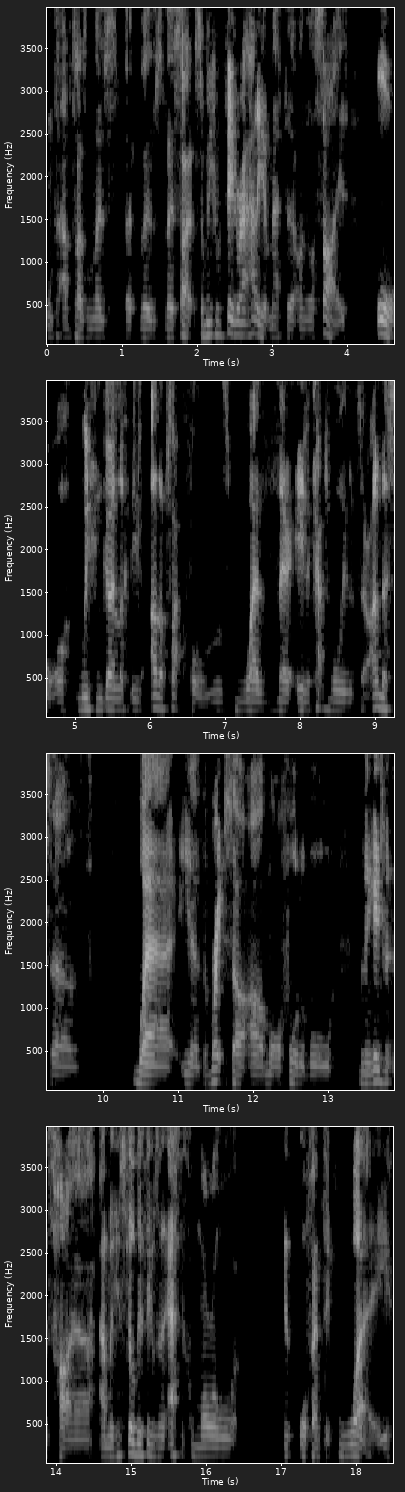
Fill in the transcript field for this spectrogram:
want to advertise on those those those sites? So we can figure out how to get Meta on your side, or we can go and look at these other platforms where there is a captive audience that are underserved, where you know the rates are, are more affordable, when the engagement is higher, and we can still do things in an ethical, moral, authentic way.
